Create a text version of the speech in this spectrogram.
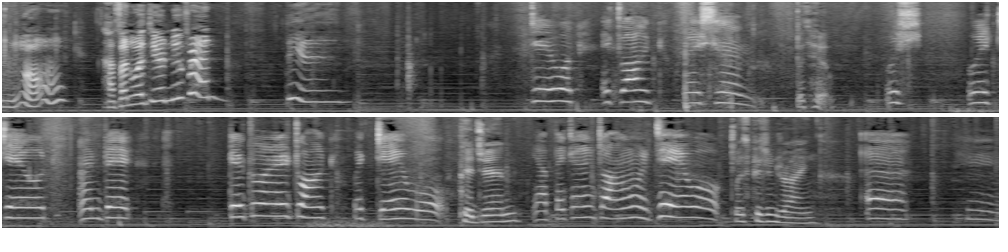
Oh. Have fun with your new friend. The end. Gerald is on with him. With who? With, with Gerald and Big. Gerald is on with Gerald. Pigeon. Yeah, Pigeon is on with Gerald. What's pigeon drawing? Uh, hmm,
